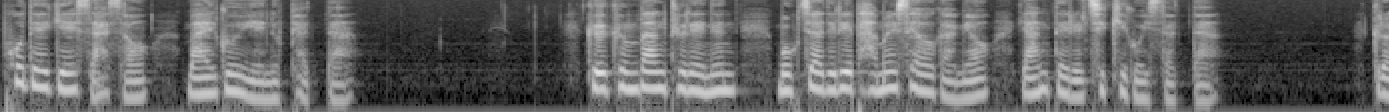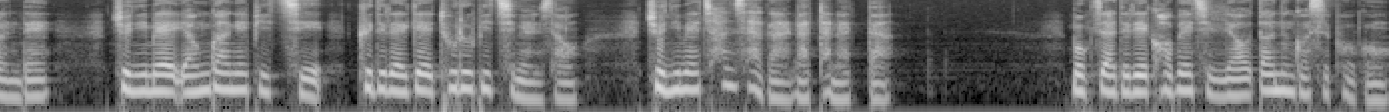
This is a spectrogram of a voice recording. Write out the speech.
포대기에 싸서 말구 위에 눕혔다. 그 근방 들에는 목자들이 밤을 새워가며 양떼를 지키고 있었다. 그런데 주님의 영광의 빛이 그들에게 두루 비치면서 주님의 천사가 나타났다. 목자들이 겁에 질려 떠는 것을 보고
